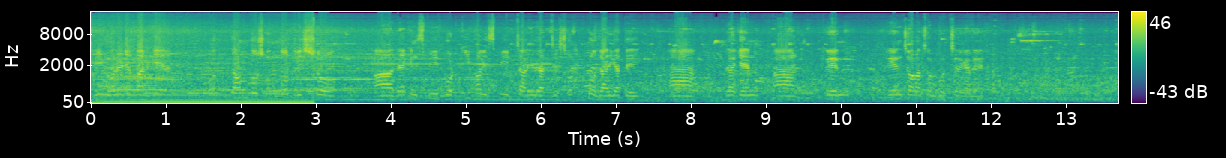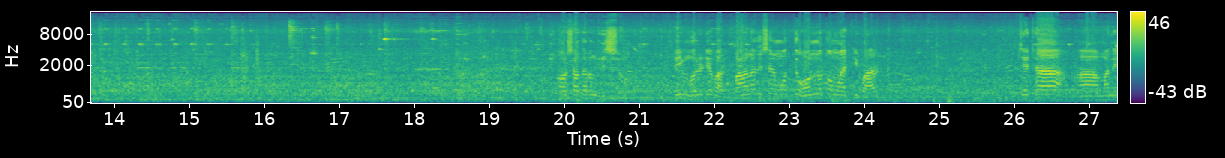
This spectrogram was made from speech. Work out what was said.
ড্রিম হলিডে পার্কের অত্যন্ত সুন্দর দৃশ্য। দেখেন স্পিড বোট কীভাবে স্পিড চালিয়ে যাচ্ছে ছোট্ট জায়গাতেই দেখেন, আর ট্রেন ট্রেন চলাচল করছে এখানে। অসাধারণ দৃশ্য। ড্রিম হলিডে পার্ক বাংলাদেশের মধ্যে অন্যতম একটি পার্ক। যেটা মানে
